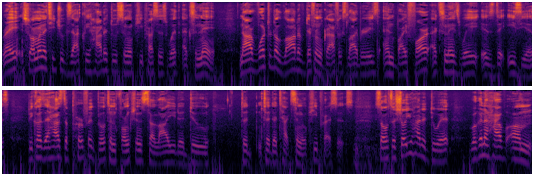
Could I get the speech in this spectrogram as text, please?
right? So I'm going to teach you exactly how to do single key presses with XNA now I've worked with a lot of different graphics libraries and by far XNA's way is the easiest because it has the perfect built-in functions to allow you to do to, to detect single key presses. So to show you how to do it we're gonna have um,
